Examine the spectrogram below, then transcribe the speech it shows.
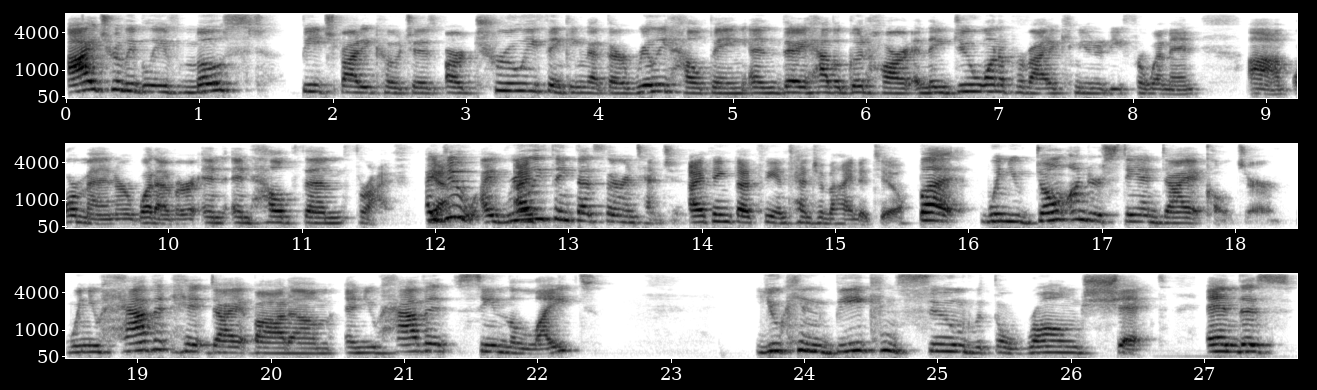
I truly believe most Beachbody coaches are truly thinking that they're really helping and they have a good heart and they do want to provide a community for women um, or men or whatever and and help them thrive. I Yeah. do. I really think that's their intention. i think that's the intention behind it too But when you don't understand diet culture, when you haven't hit diet bottom and you haven't seen the light, you can be consumed with the wrong shit. And this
